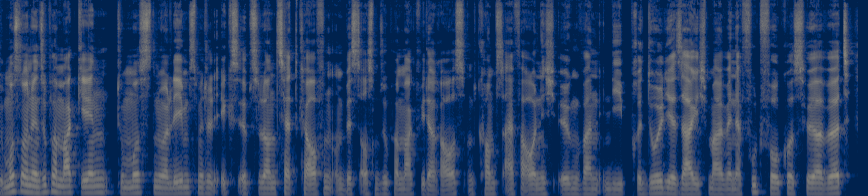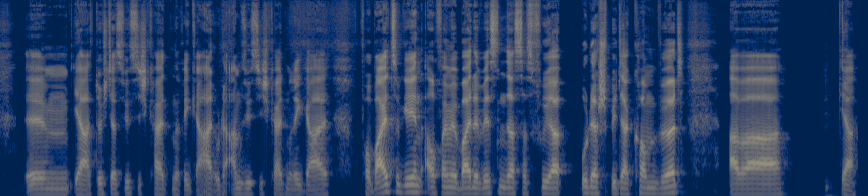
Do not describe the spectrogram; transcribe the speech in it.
du musst nur in den Supermarkt gehen, du musst nur Lebensmittel XYZ kaufen und bist aus dem Supermarkt wieder raus und kommst einfach auch nicht irgendwann in die Bredouille, sage ich mal, wenn der Food-Fokus höher wird, ähm, ja, durch das Süßigkeitenregal oder am Süßigkeitenregal vorbeizugehen, auch wenn wir beide wissen, dass das früher oder später kommen wird. Aber ja,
